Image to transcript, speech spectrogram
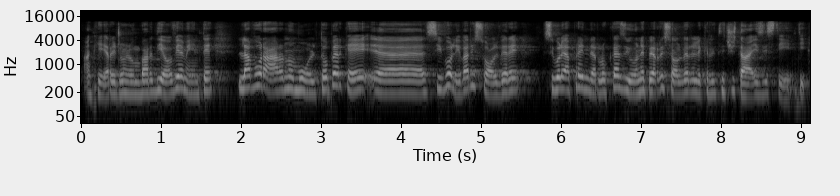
anche Regione Lombardia ovviamente, lavorarono molto perché eh, si voleva risolvere, si voleva prendere l'occasione per risolvere le criticità esistenti.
